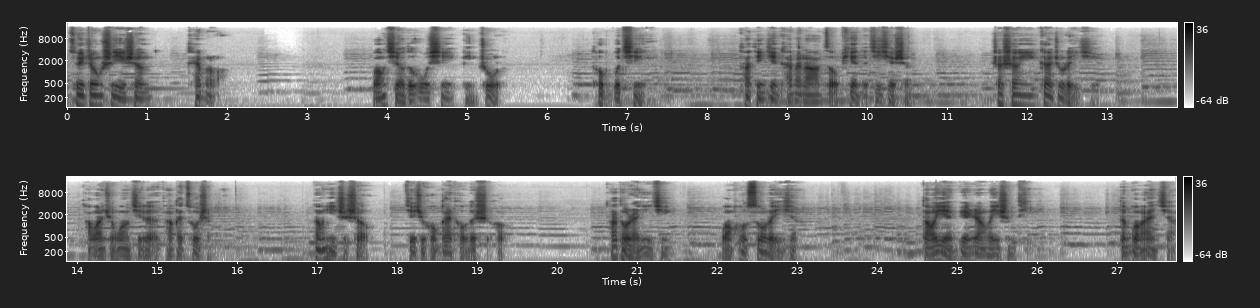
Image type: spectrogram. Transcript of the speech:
最终是一声 “camera”。王启尧的呼吸屏住了，透不过气来。他听见卡梅拉走片的机械声，这声音盖住了一切。他完全忘记了他该做什么。当一只手接去红盖头的时候，他陡然一惊，往后缩了一下。导演便让了一声停，灯光暗下，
